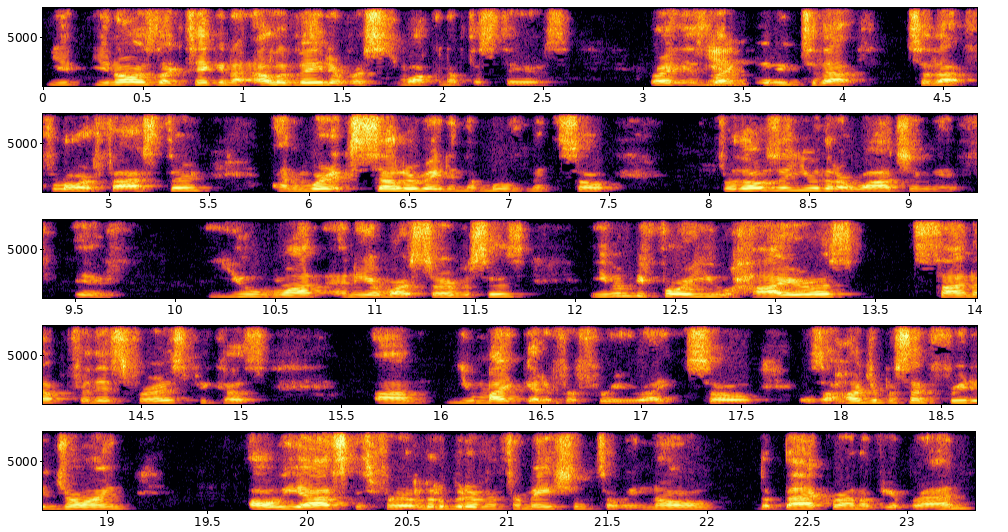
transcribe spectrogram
You, you know, it's like taking an elevator versus walking up the stairs, right? It's yeah. like getting to that to that floor faster, and we're accelerating the movement. So, for those of you that are watching, if if you want any of our services, even before you hire us, sign up for this first because um, you might get it for free, right? So it's 100% free to join. All we ask is for a little bit of information so we know the background of your brand,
